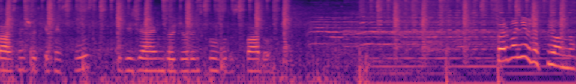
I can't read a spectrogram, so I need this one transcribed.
Класний швидкісний спуск. Під'їжджаємо до Джуринського водоспаду. Тепер мені вже стрьомно.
